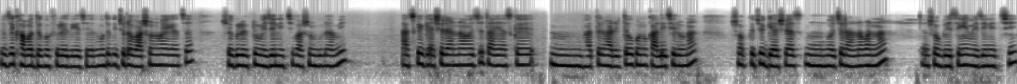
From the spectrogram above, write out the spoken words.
যে খাবার দেখো ফেলে দিয়েছে। এর মধ্যে কিছুটা বাসন হয়ে গেছে। সেগুলো একটু মেজে নিচ্ছি বাসনগুলো আমি। আজকে গ্যাসে রান্না হয়েছে, তাই আজকে ভাতের হাঁড়িতেও কোনো কালি ছিল না। সব কিছু গ্যাসে আজ হয়েছে রান্না বান্না তাই সব বেসিংয়ে মেজে নিচ্ছি।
